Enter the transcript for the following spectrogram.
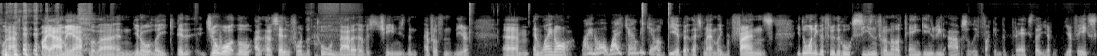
going after Miami after that. And you know, like, it, do you know what though? I, have said it before. The total narrative has changed and everything here. Um, and why not? Why not? Why can't we get upbeat about this, man? Like we're fans. You don't want to go through the whole season for another 10 games being absolutely fucking depressed out your, your face.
